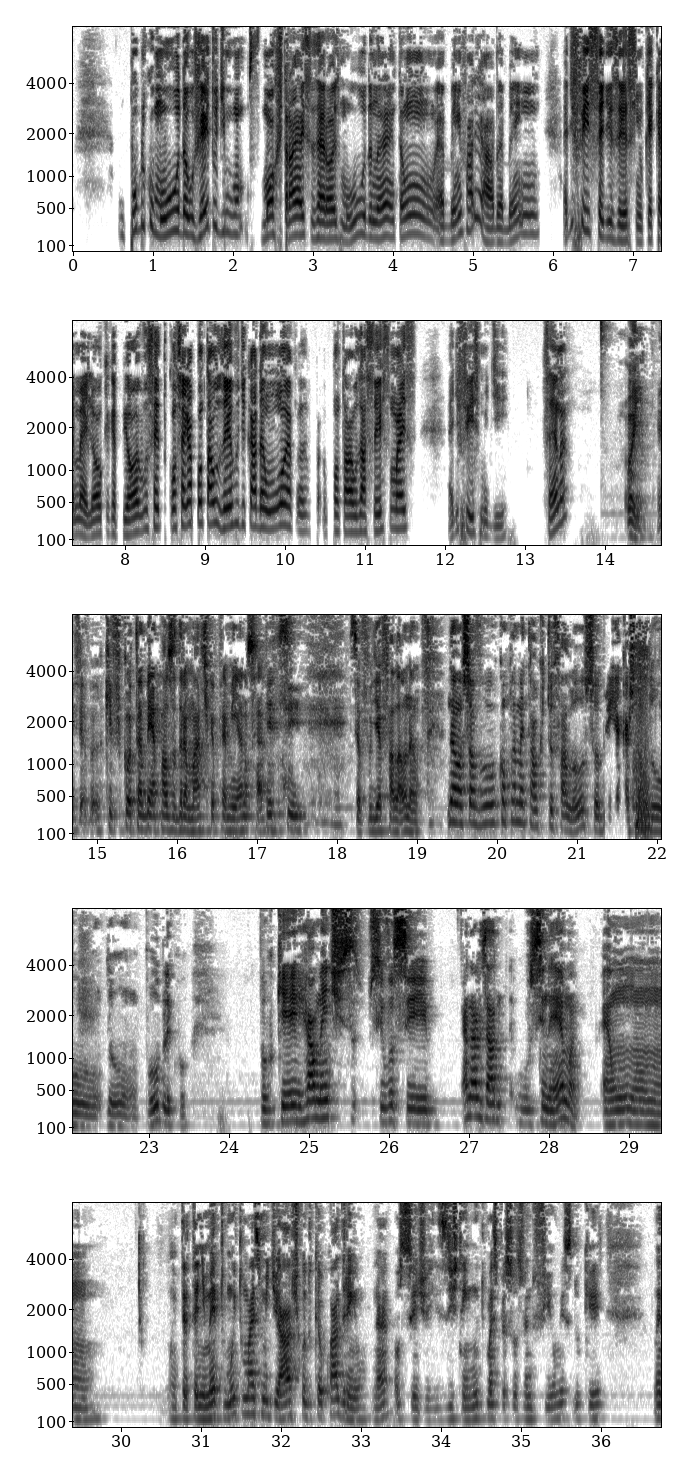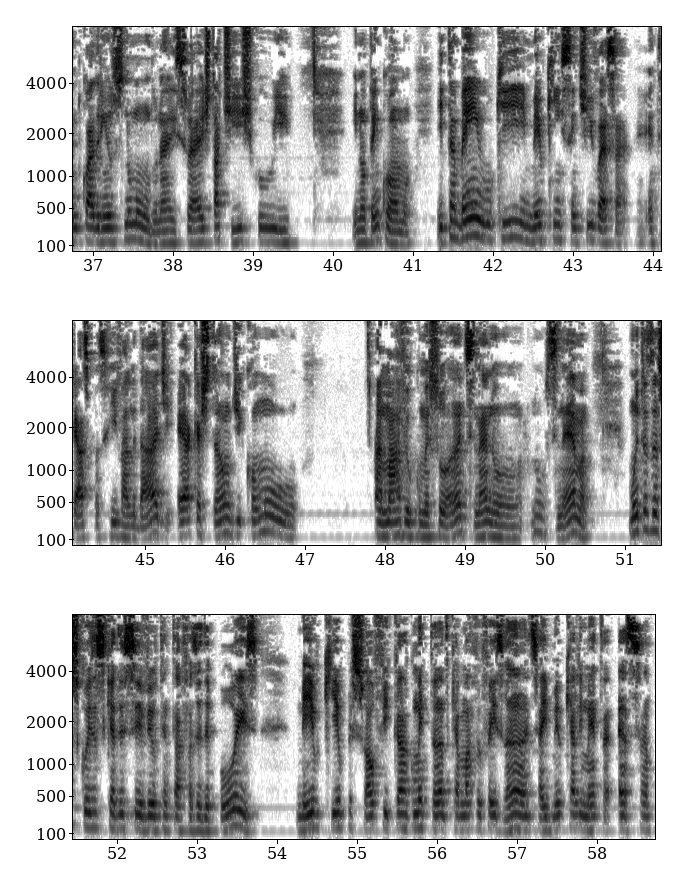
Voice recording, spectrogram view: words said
o público muda, o jeito de mo- mostrar esses heróis muda, né? Então é bem variado, é bem. É difícil você dizer assim o que é é melhor, o que é que é pior. Você consegue apontar os erros de cada um, é, apontar os acertos, mas é difícil medir. Cena? Oi, o que ficou também a pausa dramática pra mim, eu não sabia se, se eu podia falar ou não. Não, eu só vou complementar o que tu falou sobre a questão do, do público, porque realmente, se você analisar o cinema é um, um entretenimento muito mais midiático do que o quadrinho, né? Ou seja, existem muito mais pessoas vendo filmes do que lendo quadrinhos no mundo, né? Isso é estatístico e, e não tem como. E também o que meio que incentiva essa, entre aspas, rivalidade é a questão de como a Marvel começou antes, né, no, no cinema. Muitas das coisas que a DC veio tentar fazer depois, meio que o pessoal fica argumentando que a Marvel fez antes, aí meio que alimenta essa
